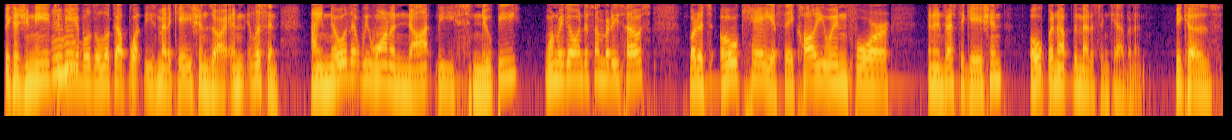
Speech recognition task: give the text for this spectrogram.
because you need to be able to look up what these medications are. And listen, I know that we want to not be snoopy when we go into somebody's house, but it's okay if they call you in for an investigation, open up the medicine cabinet because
